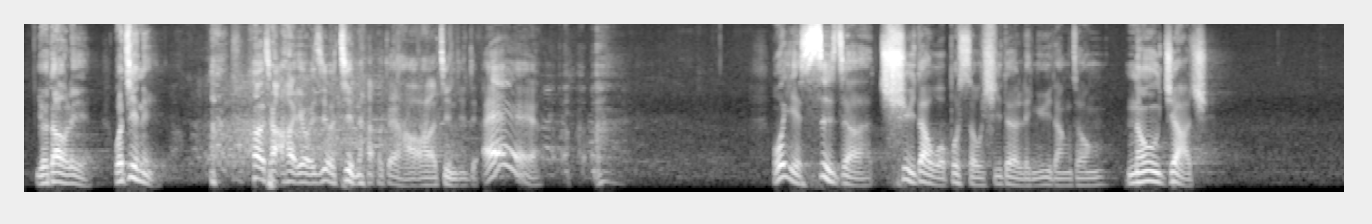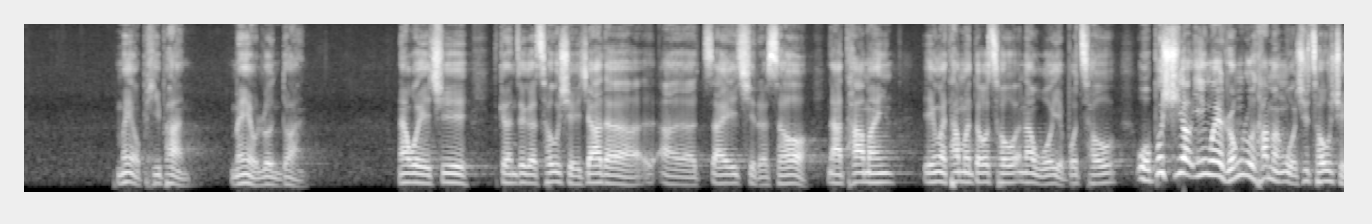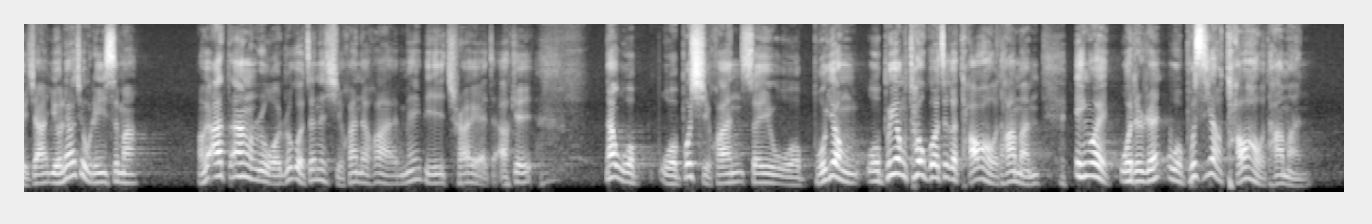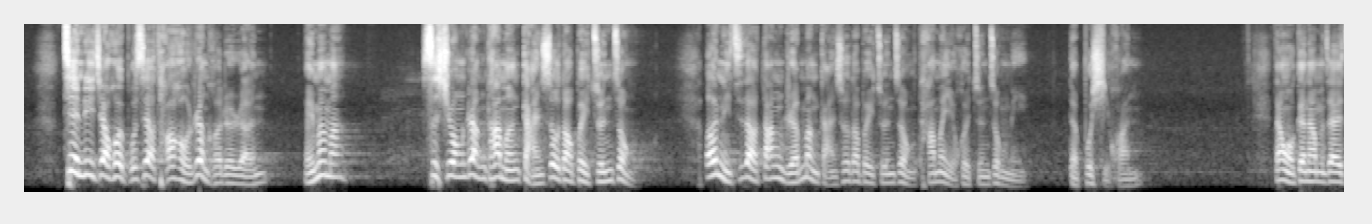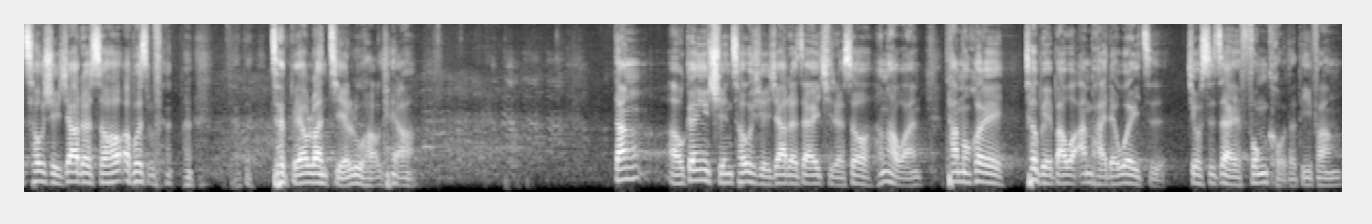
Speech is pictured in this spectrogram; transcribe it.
有道理，我敬你。”好家伙，又又敬了。OK，好好敬敬敬。哎。我也试着去到我不熟悉的领域当中，no judge，没有批判，没有论断。那我也去跟这个抽雪茄的呃在一起的时候，那他们因为他们都抽，那我也不抽。我不需要因为融入他们，我去抽雪茄。有了解我的意思吗？OK 啊，当然我如果真的喜欢的话，maybe try it。OK。那我我不喜欢，所以我不用我不用透过这个讨好他们，因为我的人我不是要讨好他们，建立教会不是要讨好任何的人，明白吗？是希望让他们感受到被尊重，而你知道，当人们感受到被尊重，他们也会尊重你的不喜欢。当我跟他们在抽雪茄的时候，啊，不是不是，这不要乱截录，OK 啊？当。啊，我跟一群抽雪茄的在一起的时候很好玩，他们会特别把我安排的位置就是在风口的地方，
